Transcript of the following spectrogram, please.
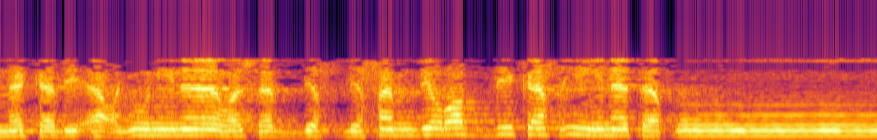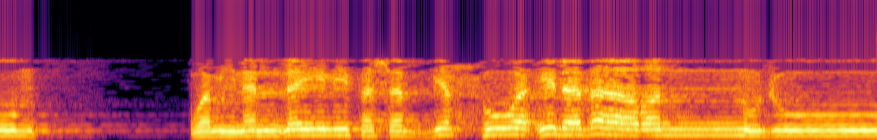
فَإِنَّكَ بِأَعْيُنِنَا وَسَبِّحْ بِحَمْدِ رَبِّكَ حِينَ تَقُومُ وَمِنَ اللَّيْلِ فَسَبِّحْهُ وَإِدْبَارَ النُّجُومِ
